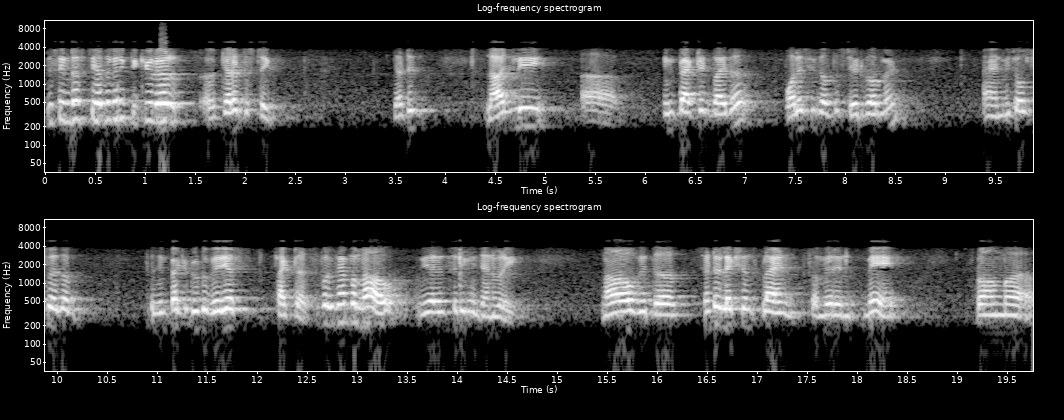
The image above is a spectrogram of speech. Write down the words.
this industry has a very peculiar uh, characteristic that is largely uh, impacted by the policies of the state government and which also has a, is impacted due to various factors. For example, now we are sitting in January. Now with the central elections planned somewhere in May, from uh,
